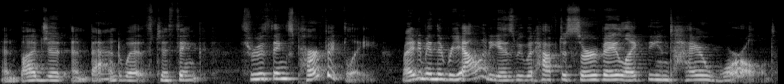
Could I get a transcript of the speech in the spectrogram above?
and budget and bandwidth to think through things perfectly, right? I mean, the reality is we would have to survey like the entire world.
